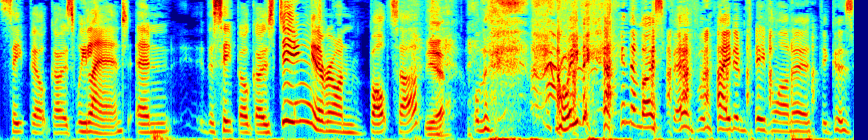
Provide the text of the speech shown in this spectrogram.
seatbelt goes, we land, and the seatbelt goes ding, and everyone bolts up. Yeah. Well, the, we became the most powerful, hated people on earth because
